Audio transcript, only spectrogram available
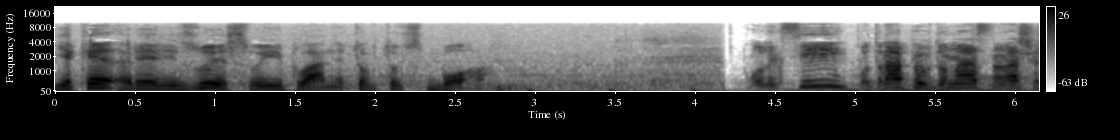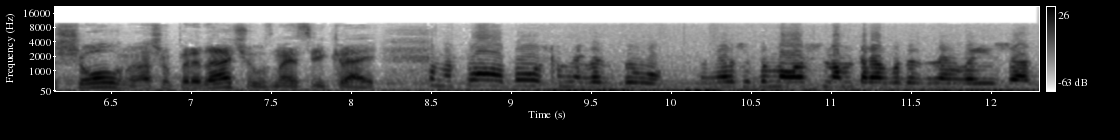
яке реалізує свої плани, тобто в Бога. Олексій потрапив до нас на наше шоу, на нашу передачу Знай свій край. Ну, слава Богу, що не везу. Я вже думала, що нам треба буде з ним виїжджати.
